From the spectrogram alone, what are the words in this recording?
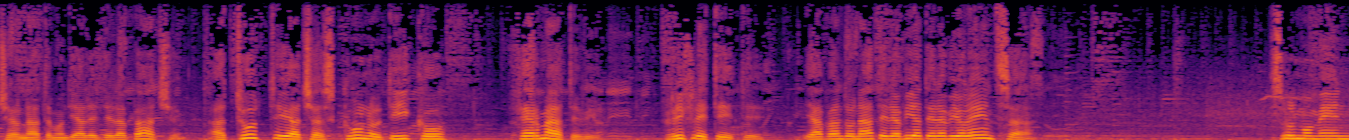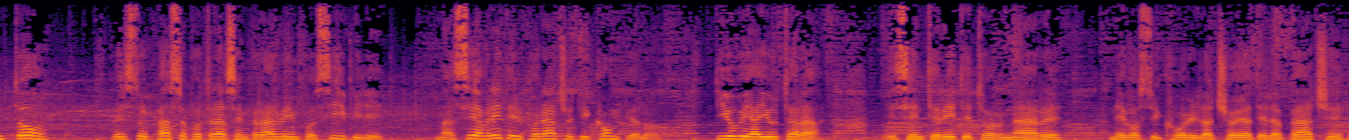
giornata mondiale della pace. A tutti e a ciascuno dico fermatevi, riflettete e abbandonate la via della violenza. Sul momento questo passo potrà sembrarvi impossibile, ma se avrete il coraggio di compierlo, Dio vi aiuterà e sentirete tornare nei vostri cuori la gioia della pace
